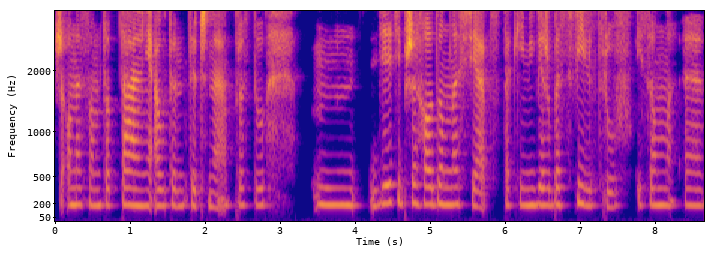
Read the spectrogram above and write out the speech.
że one są totalnie autentyczne. Po prostu mm, dzieci przychodzą na świat takimi, wiesz, bez filtrów i są e,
